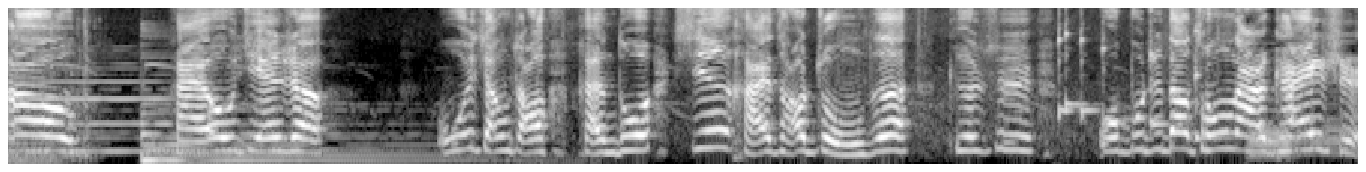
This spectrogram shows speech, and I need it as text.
哦，海鸥先生，我想找很多新海草种子，可是我不知道从哪儿开始。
